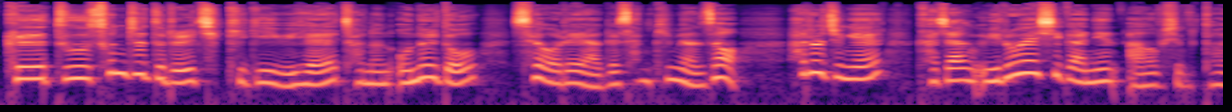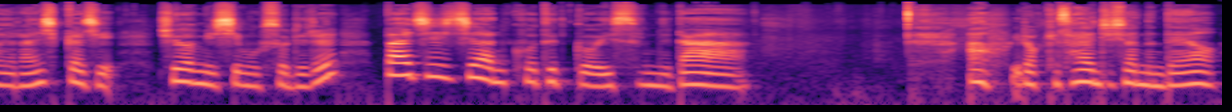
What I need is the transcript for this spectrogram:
그 두 손주들을 지키기 위해 저는 오늘도 세월의 약을 삼키면서 하루 중에 가장 위로의 시간인 9시부터 11시까지 주현미 씨 목소리를 빠지지 않고 듣고 있습니다. 아우, 이렇게 사연 주셨는데요.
